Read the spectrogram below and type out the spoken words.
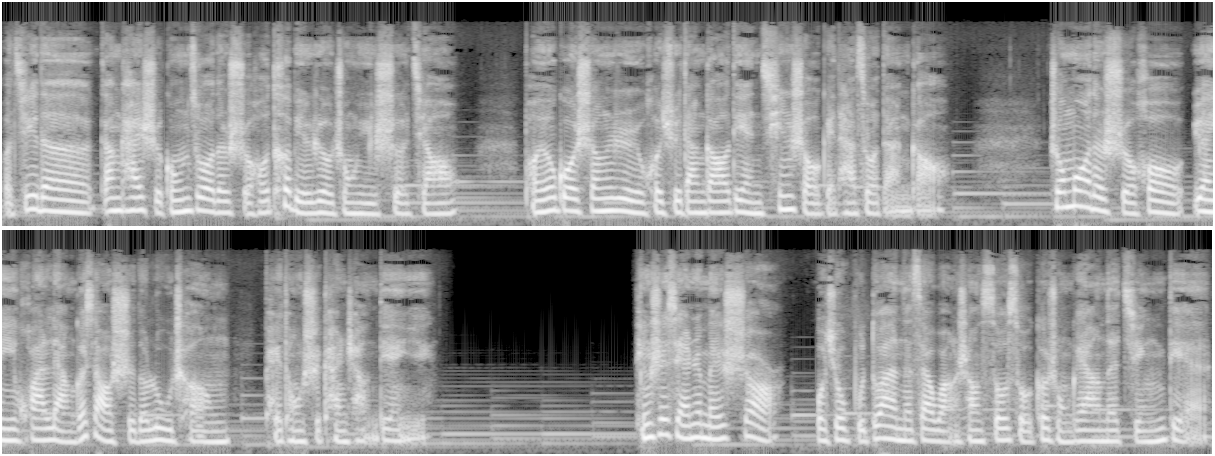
我记得刚开始工作的时候，特别热衷于社交。朋友过生日会去蛋糕店亲手给他做蛋糕，周末的时候愿意花两个小时的路程陪同事看场电影。平时闲着没事儿，我就不断的在网上搜索各种各样的景点、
